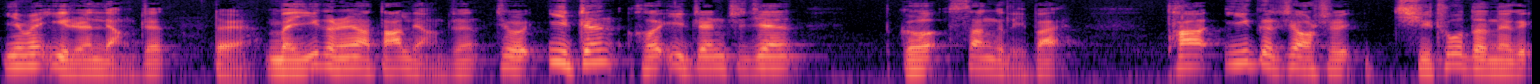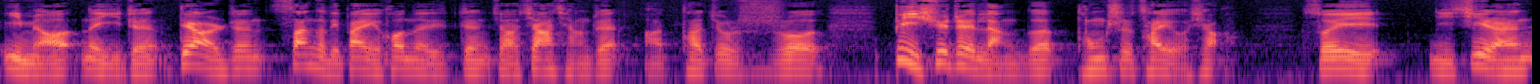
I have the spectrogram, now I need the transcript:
因为一人两针。对，每一个人要打两针，就是一针和一针之间隔三个礼拜。他一个叫是起初的那个疫苗那一针，第二针三个礼拜以后那一针叫加强针啊。他就是说必须这两个同时才有效。所以你既然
